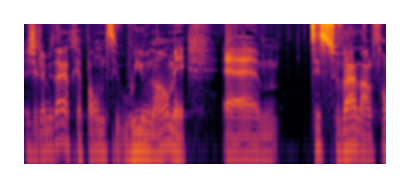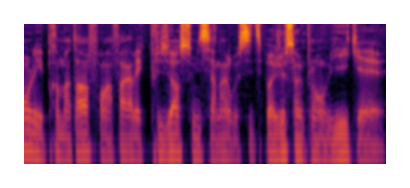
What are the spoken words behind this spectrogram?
j'ai la misère à te répondre oui ou non, mais euh, souvent, dans le fond, les promoteurs font affaire avec plusieurs soumissionnaires aussi. C'est pas juste un plombier qui est,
